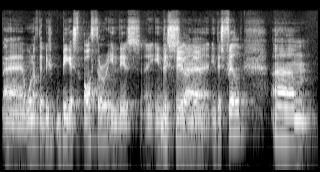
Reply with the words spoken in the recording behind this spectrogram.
uh, uh, one of the big, biggest author in this in This this, field, uh, yeah. in this field. Um,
